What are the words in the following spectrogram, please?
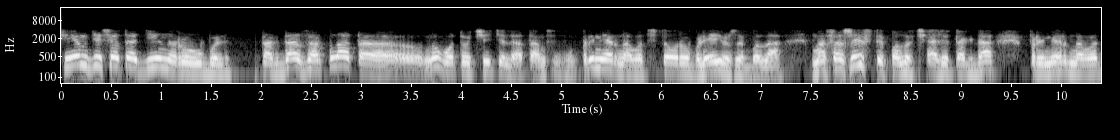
71 рубль. Тогда зарплата, ну вот учителя там примерно вот 100 рублей уже была. Массажисты получали тогда примерно вот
